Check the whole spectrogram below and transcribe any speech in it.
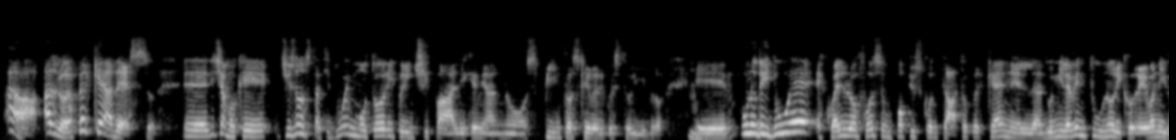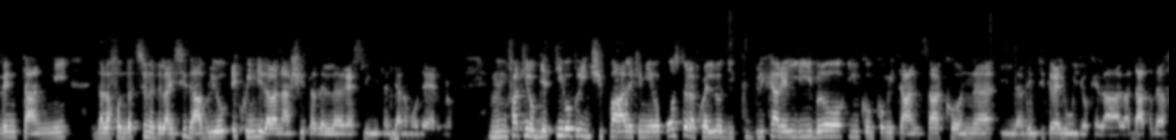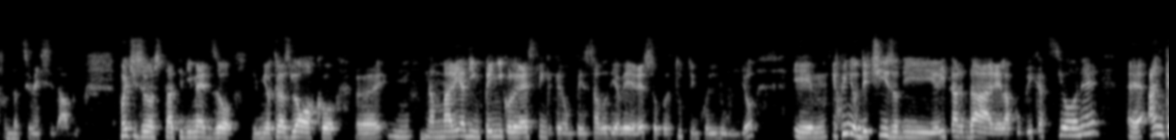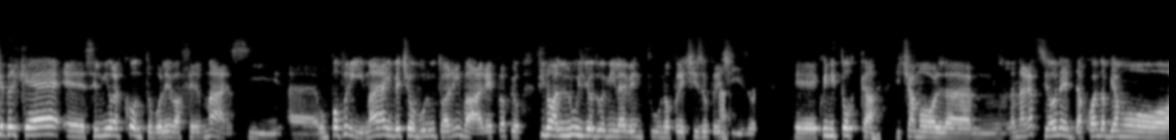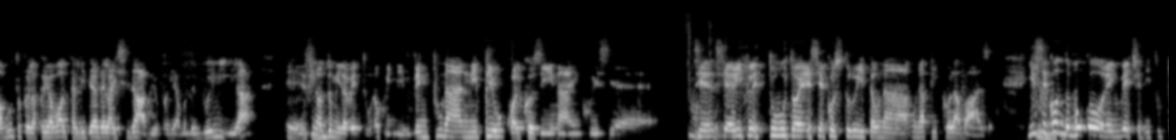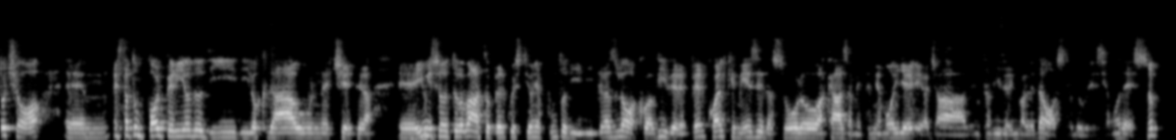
Ah, allora, perché adesso? Eh, diciamo che ci sono stati due motori principali che mi hanno spinto a scrivere questo libro. Mm. Eh, uno dei due è quello forse un po' più scontato, perché nel 2021 ricorrevano i vent'anni dalla fondazione dell'ICW e quindi dalla nascita del wrestling italiano mm. moderno. Infatti l'obiettivo principale che mi ero posto era quello di pubblicare il libro in concomitanza con il 23 luglio, che è la, la data della fondazione ICW. Poi ci sono stati di mezzo il mio trasloco, eh, una marea di impegni con il wrestling che non pensavo di avere, soprattutto in quel luglio, e, e quindi ho deciso di ritardare la pubblicazione eh, anche perché eh, se il mio racconto voleva fermarsi eh, un po' prima, invece ho voluto arrivare proprio fino a luglio 2021, preciso preciso. Ah. quindi tocca, mm. diciamo, la, la, narrazione da quando abbiamo avuto per la prima volta l'idea dell'ICW, parliamo del 2000, fino mm. al 2021, quindi 21 anni più qualcosina in cui si è si è, si è, riflettuto e si è costruita una, una piccola base. Il mm. secondo motore invece di tutto ciò ehm, è stato un po' il periodo di, di lockdown, eccetera. Eh, io mi sono trovato per questioni appunto di, di, trasloco a vivere per qualche mese da solo a casa, mentre mia moglie era già venuta a vivere in Valle d'Aosta, dove siamo adesso.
